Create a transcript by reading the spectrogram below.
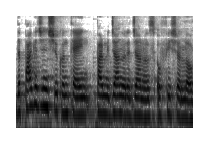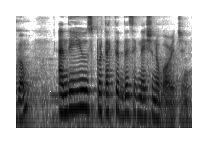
the packaging should contain Parmigiano Reggiano's official logo and the EU's protected designation of origin.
